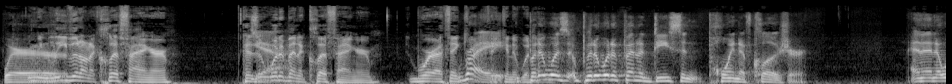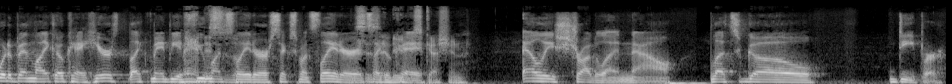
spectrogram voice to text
where mean, leave it on a cliffhanger because it would have been a cliffhanger. Where I think you're right thinking it would, but it was but it would have been a decent point of closure. And then it would have been like okay here's like maybe a Man, few months a- later or six months later it's like okay discussion. ellie's struggling now. Let's go deeper.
